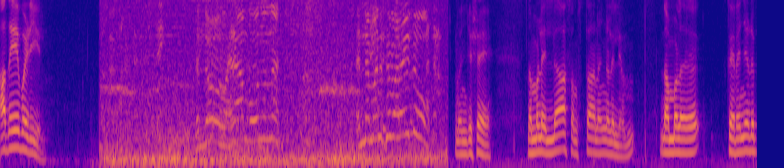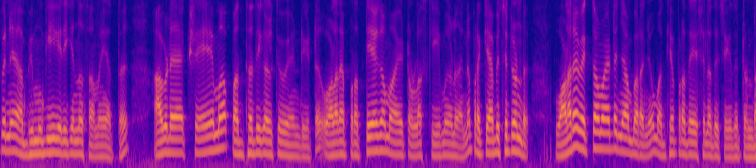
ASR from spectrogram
അതേ വഴിയിൽ. എന്തോ വരാൻ പോകുന്നെന്ന് എന്റെ മനസ്സ് പറയുന്നു. മഞ്ജുഷേ നമ്മൾ എല്ലാ സംസ്ഥാനങ്ങളിലും നമ്മൾ തിരഞ്ഞെടുപ്പിനെ അഭിമുഖീകരിക്കുന്ന സമയത്ത് അവിടെ ക്ഷേമ പദ്ധതികൾക്ക് വേണ്ടിയിട്ട് വളരെ പ്രത്യേകമായിട്ടുള്ള സ്കീമുകൾ തന്നെ പ്രഖ്യാപിച്ചിട്ടുണ്ട്. വളരെ വ്യക്തമായിട്ട് ഞാൻ പറഞ്ഞു മധ്യപ്രദേശിൽ അത് ചെയ്തിട്ടുണ്ട്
